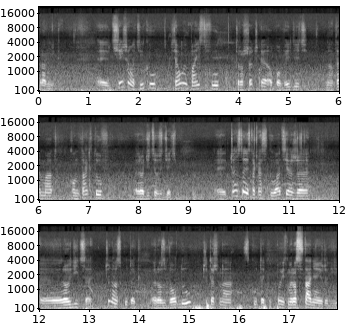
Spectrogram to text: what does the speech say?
Prawnika. W dzisiejszym odcinku chciałbym Państwu troszeczkę opowiedzieć na temat kontaktów rodziców z dziećmi. Często jest taka sytuacja, że e, rodzice, czy na skutek rozwodu, czy też na skutek powiedzmy rozstania, jeżeli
